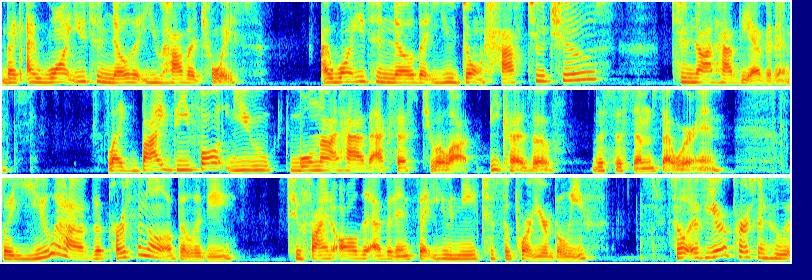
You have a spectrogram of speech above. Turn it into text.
Like, I want you to know that you have a choice. I want you to know that you don't have to choose to not have the evidence. Like, by default, you will not have access to a lot because of the systems that we're in. But you have the personal ability to find all the evidence that you need to support your belief so, if you're a person who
